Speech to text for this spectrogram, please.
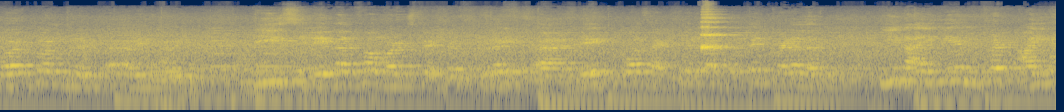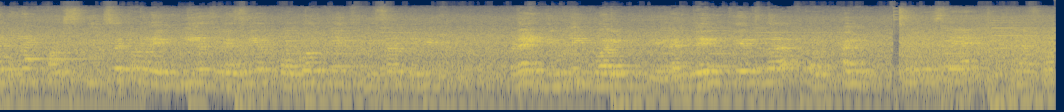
worked on these Decal for workstation, right, uh, was actually adopted parallel. In IBM, in fact, I had my first skill set on MBS, Glacier, Power with Visual TV, right, during Y2K, and then came the, uh, I So there, and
